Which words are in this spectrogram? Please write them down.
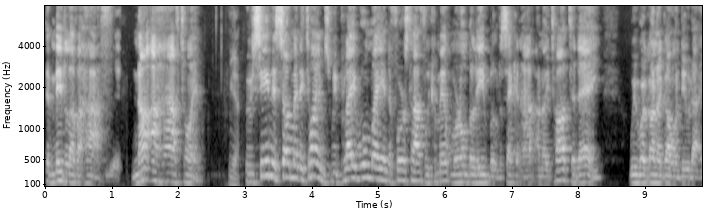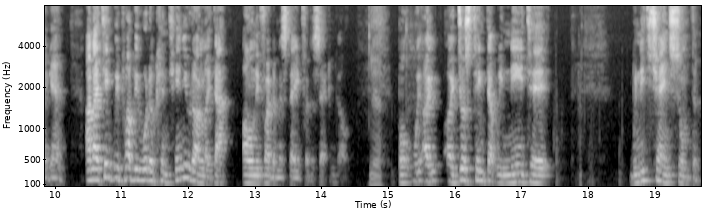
the middle of a half, not a half time. Yeah. We've seen it so many times. We play one way in the first half, we come out and we're unbelievable the second half. And I thought today we were going to go and do that again. And I think we probably would have continued on like that, only for the mistake for the second goal. Yeah. But we, I, I just think that we need to, we need to change something.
